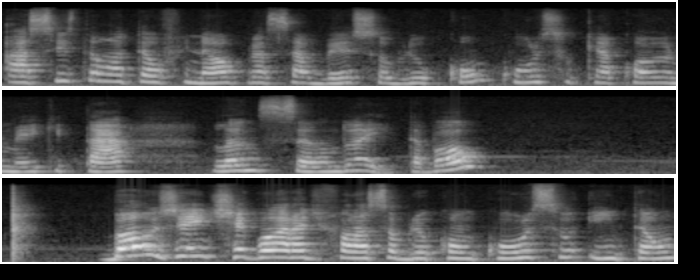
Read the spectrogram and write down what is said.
assistam até o final para saber sobre o concurso que a Color Make tá lançando aí, tá bom? Bom, gente, chegou a hora de falar sobre o concurso, então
